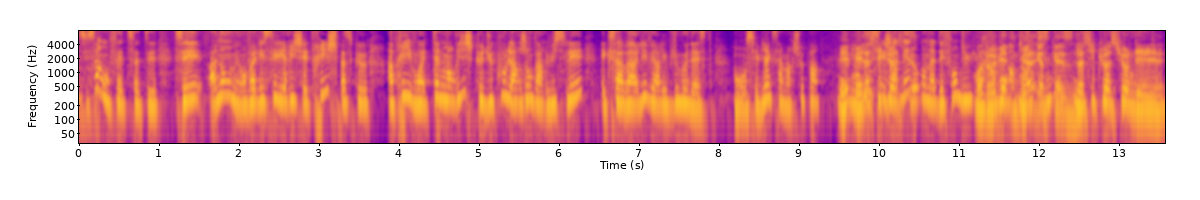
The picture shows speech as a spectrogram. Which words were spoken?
c'est ça en fait. C'est ah non, mais on va laisser les riches être riches parce que après ils vont être tellement riches que du coup l'argent va ruisseler et que ça va aller vers les plus modestes. Bon, on sait bien que ça marche pas. Mais, mais la situation. jamais ce qu'on a défendu. Moi, je veux bien. La, situation des,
